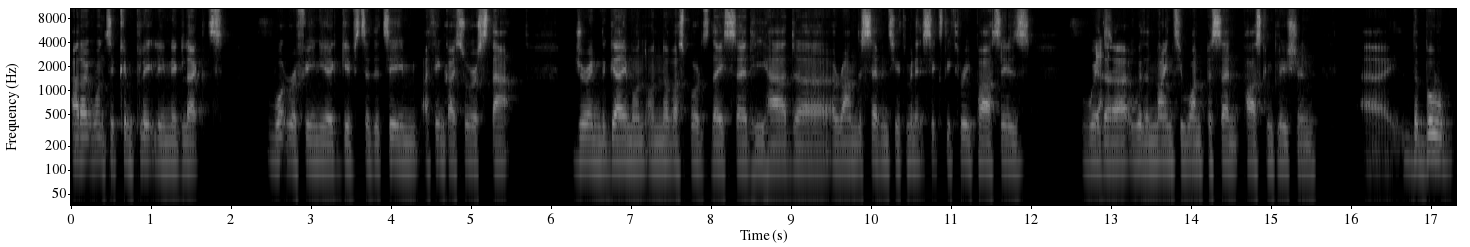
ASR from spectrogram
I don't want to completely neglect what Rafinha gives to the team. I think I saw a stat during the game on, on Nova Sports, they said he had uh, around the 70th minute 63 passes with yes. a with a 91% pass completion. Uh, the ball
